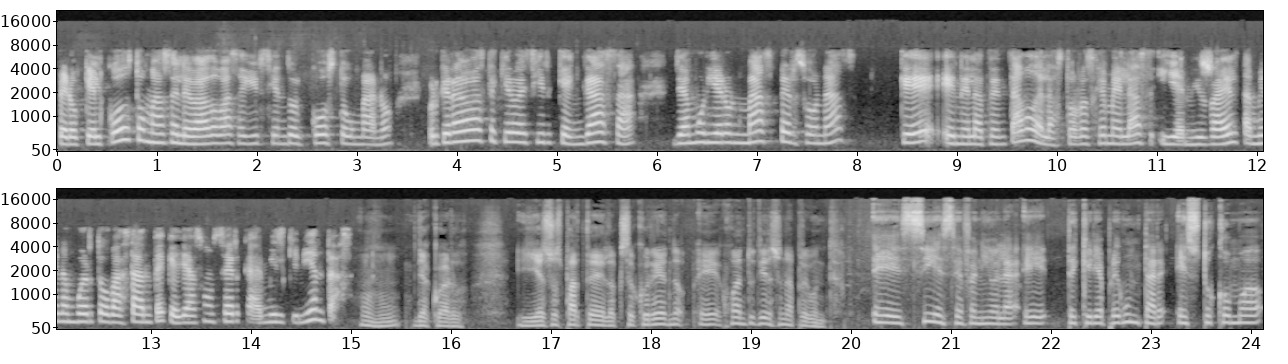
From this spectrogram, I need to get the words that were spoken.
pero que el costo más elevado va a seguir siendo el costo humano, porque nada más te quiero decir que en Gaza ya murieron más personas que en el atentado de las Torres Gemelas y en Israel también han muerto bastante, que ya son cerca de 1.500. de acuerdo. Y eso es parte de lo que está ocurriendo. Eh, Juan, tú tienes una pregunta. Eh, sí, Estefaniola, eh, te quería preguntar esto cómo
